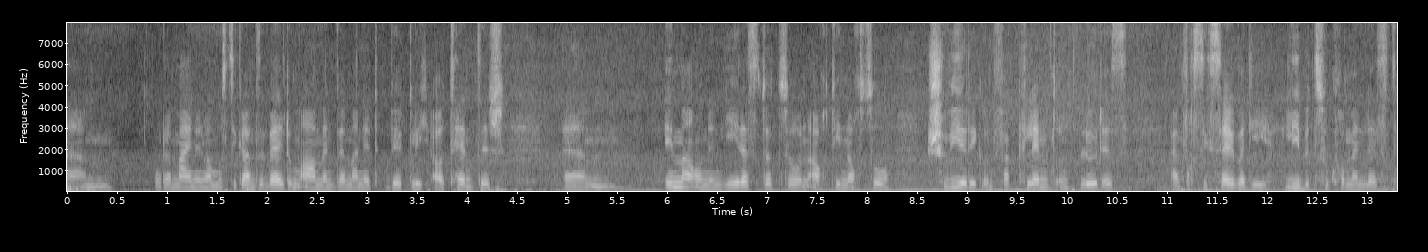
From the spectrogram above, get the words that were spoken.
ähm, oder meinen, man muss die ganze Welt umarmen, wenn man nicht wirklich authentisch ähm, immer und in jeder Situation, auch die noch so schwierig und verklemmt und blöd ist, einfach sich selber die Liebe zukommen lässt.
